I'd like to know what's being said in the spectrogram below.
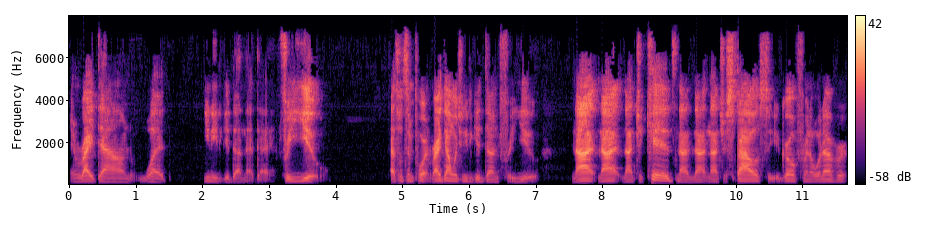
and write down what you need to get done that day for you. That's what's important. Write down what you need to get done for you. Not not not your kids, not not not your spouse or your girlfriend or whatever.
